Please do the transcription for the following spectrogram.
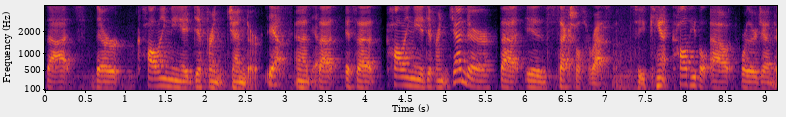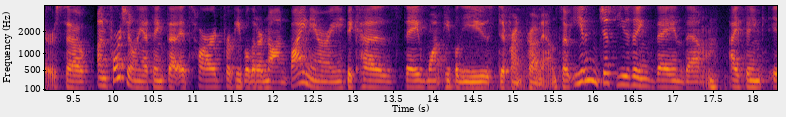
that they're calling me a different gender. Yeah. And it's Yeah. that it's a calling me a different gender that is sexual harassment. So you can't call people out for their gender. So unfortunately, I think that it's hard for people that are non-binary because they want people to use different pronouns. So even just using they and them, I think is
